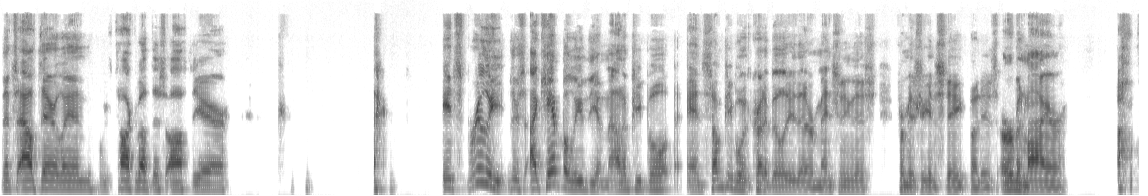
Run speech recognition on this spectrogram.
that's out there, Lynn, we've talked about this off the air. It's really there's I can't believe the amount of people and some people with credibility that are mentioning this for Michigan State, but is Urban Meyer. Oh.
